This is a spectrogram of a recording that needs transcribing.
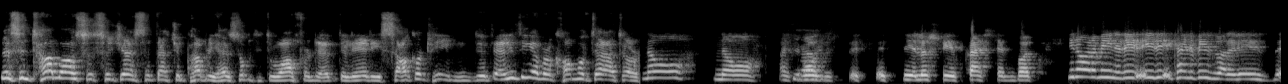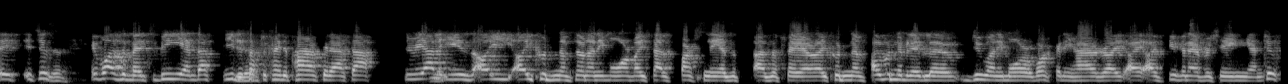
Listen, Tom also suggested that you probably have something to offer the, the ladies soccer team. Did anything ever come of that? Or no, no. I suppose yeah. it's, it's, it's the illustrious question, but you know what I mean? It, it, it kind of is what it is. It, it just yeah. it wasn't meant to be, and that you just yeah. have to kind of park it at that. The reality yeah. is, I, I couldn't have done any more myself personally as a as a player. I couldn't have. I wouldn't have been able to do any more, work any harder. I, I I've given everything, and just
